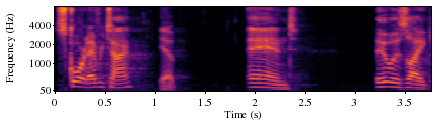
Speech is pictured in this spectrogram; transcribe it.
scored every time yep, and it was like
